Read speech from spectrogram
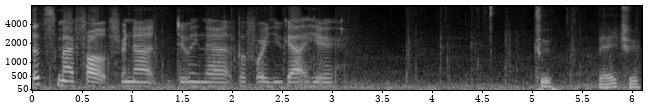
That's my fault for not doing that before you got here. True. Very true.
